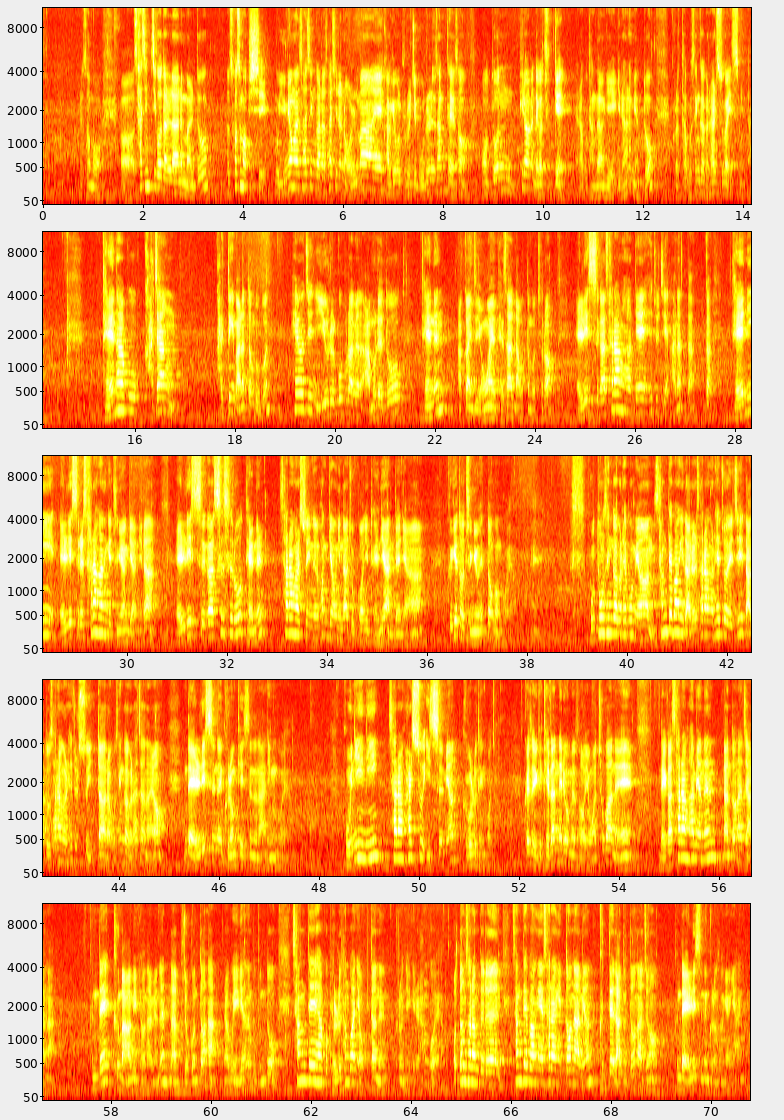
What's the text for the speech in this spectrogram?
그래서 뭐 어, 사진 찍어달라는 말도 서슴없이 뭐 유명한 사진가라 사실은 얼마의 가격을 부를지 모르는 상태에서 어, 돈 필요하면 내가 줄게라고 당당하게 얘기를 하는 면도 그렇다고 생각을 할 수가 있습니다. 댄하고 가장 갈등이 많았던 부분 헤어진 이유를 꼽으라면 아무래도 댄은 아까 이제 영화의 대사 나왔던 것처럼 앨리스가 사랑하게 해주지 않았다. 그러니까 댄이 앨리스를 사랑하는 게 중요한 게 아니라 앨리스가 스스로 댄을 사랑할 수 있는 환경이나 조건이 되냐 안 되냐 그게 더 중요했던 건 거예요. 네. 보통 생각을 해보면 상대방이 나를 사랑을 해줘야지 나도 사랑을 해줄 수 있다라고 생각을 하잖아요. 근데 앨리스는 그런 케이스는 아닌 거예요. 본인이 사랑할 수 있으면 그걸로 된 거죠. 그래서 이렇게 계단 내려오면서 영화 초반에 내가 사랑하면은 난 떠나지 않아. 근데 그 마음이 변하면은 나 무조건 떠나라고 얘기하는 부분도 상대하고 별로 상관이 없다는 그런 얘기를 한 거예요. 어떤 사람들은 상대방의 사랑이 떠나면 그때 나도 떠나죠. 근데 앨리스는 그런 성향이 거죠.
